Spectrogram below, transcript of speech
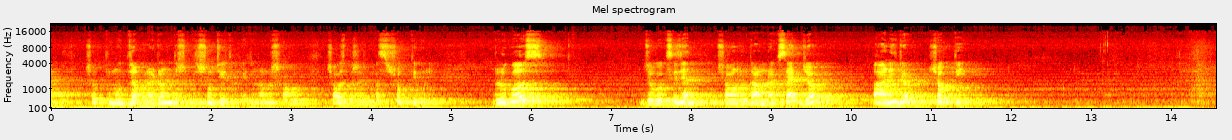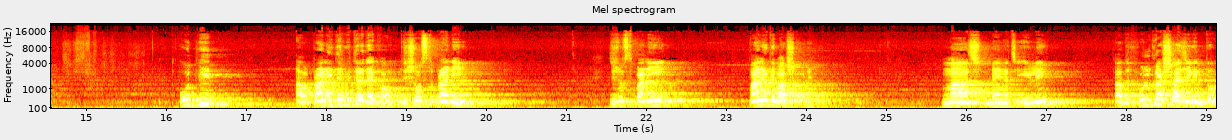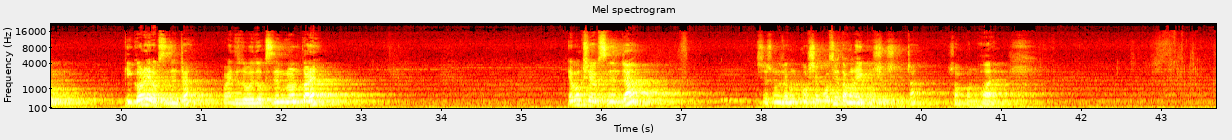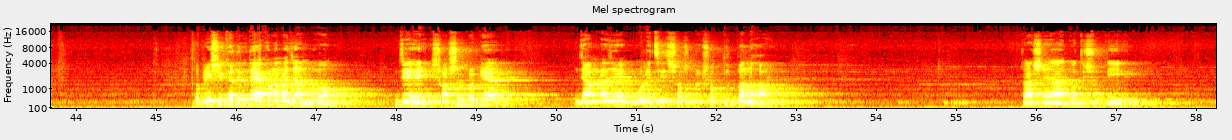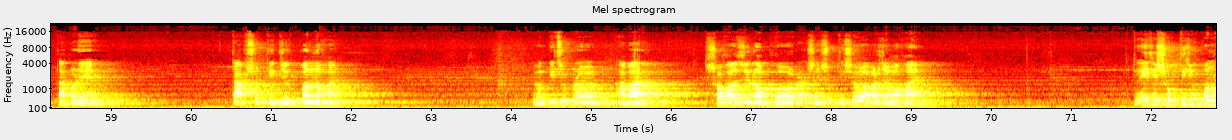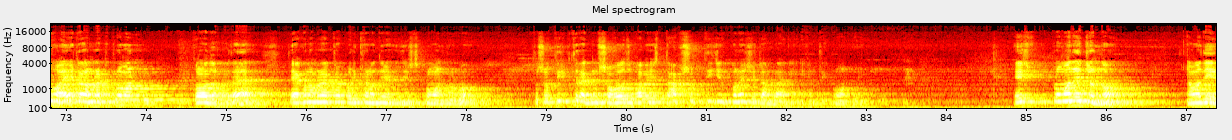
শক্তি মুদ্রা বলা। এটার মধ্যে শক্তি সঞ্চিত থাকে জন্য আমরা সহজ সহজ ভাষায় শক্তি বলি গ্লুকোজ, যোগ অক্সিজেন, সমান হল কার্বন ডাইঅক্সাইড, যোগ পানি, যোগ শক্তি উদ্ভিদ, আবার প্রাণীদের ভিতরে দেখো, যে সমস্ত প্রাণী, যে সমস্ত প্রাণী পানিতে বাস করে, মাছ, ব্যাঙ আছে এগুলি তাদের ফুলকার সাহায্যে কিন্তু কি করে? অক্সিজেনটা, পানিতে দ্রবিত অক্সিজেন গ্রহণ করে। এবং সেই অক্সিজেনটা শেষ পর্যন্ত যখন কোষে পৌঁছে, তখন এই কোষ সম্পন্ন হয়। তো প্রিয় শিক্ষার্থীদের এখন আমরা জানব যে শ্বসন প্রক্রিয়া, যে আমরা যে বলেছি শ্বসন প্রক্রিয়া শক্তি উৎপন্ন হয়। রাসায়নিক, গতিশক্তি তারপরে তাপ শক্তি যে উৎপন্ন হয়, এবং কিছু আবার সহজলভ্য রাসায়নিক শক্তি সেও আবার জমা হয়। তো এই যে শক্তি যে উৎপন্ন হয়, এটা আমরা একটা প্রমাণ করা দরকার না? তো এখন আমরা একটা পরীক্ষার মাধ্যমে জিনিসটা প্রমাণ করব। তো শক্তির ভিতরে একদম সহজভাবে তাপ শক্তি যে উৎপন্ন হয়, সেটা আমরা আগে এখান থেকে প্রমাণ করি। এই প্রমাণের জন্য আমাদের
